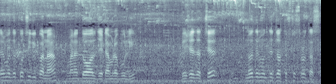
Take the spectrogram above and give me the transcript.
এর মধ্যে কচুরিপানা মানে দল যেটা আমরা বলি, ভেসে যাচ্ছে। নদীর মধ্যে যথেষ্ট স্রোত আছে।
